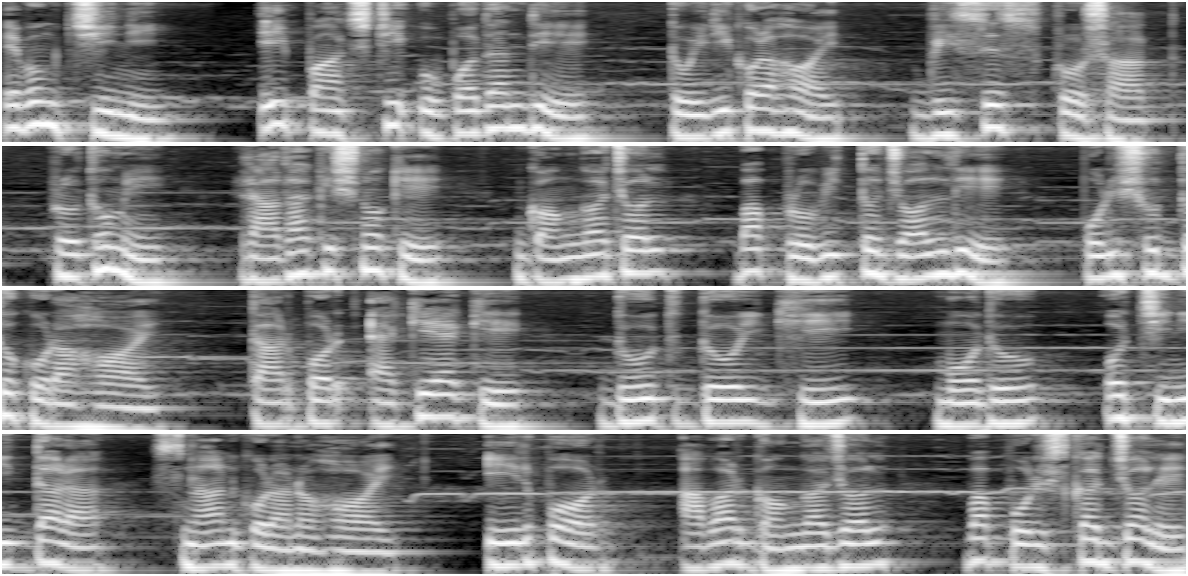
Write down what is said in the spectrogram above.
এবং চিনি। এই পাঁচটি উপাদান দিয়ে তৈরি করা হয় বিশেষ প্রসাদ। প্রথমে রাধাকৃষ্ণকে গঙ্গাজল বা পবিত্র জল দিয়ে পরিশুদ্ধ করা হয়। তারপর একে একে দুধ, দই, ঘি, মধু ও চিনির দ্বারা স্নান করানো হয়। এরপর আবার গঙ্গাজল বা পরিষ্কার জলে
